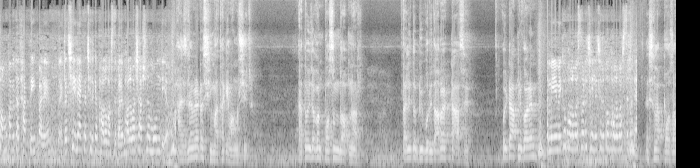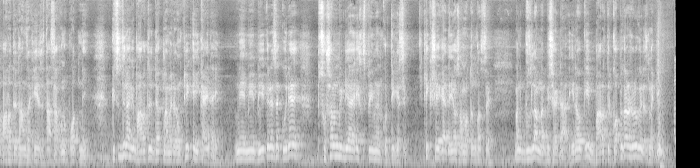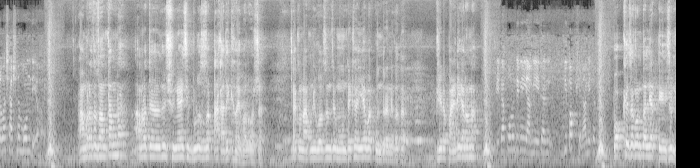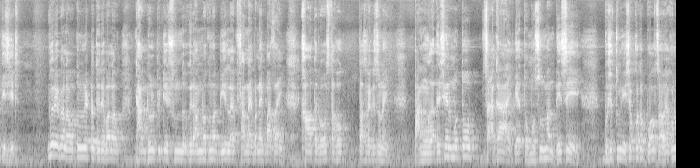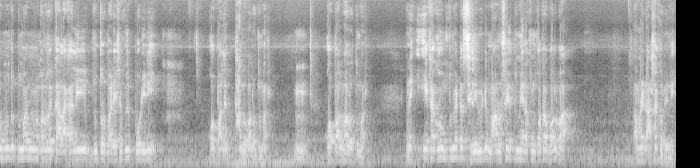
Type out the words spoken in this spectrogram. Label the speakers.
Speaker 1: সমকামিতা থাকতেই পারে। একটা ছেলে একটা ছেলেকে ভালোবাসতে পারে। ভালোবাসা আসলে মন দিয়ে। হয়
Speaker 2: হাজলামের একটা সীমা থাকে মানুষের। এতই যখন পছন্দ আপনার তাহলে তো বিপরীত আরও একটা আছে। ওইটা আপনি করেন।
Speaker 1: মেয়ে মেয়েকেও ভালোবাসতে পারে ছেলে ছেলেকেও ভালোবাসতে পারে।
Speaker 2: এসলা পচা ভারতে গাঞ্জা খেয়েছে তাছাড়া কোনো পথ নেই। কিছুদিন আগে ভারতে দেখলাম এরকম ঠিক এই কায়দায়। মেয়ে মেয়ে বিয়ে করেছে করে সোশ্যাল মিডিয়া এক্সপেরিমেন্ট করতে গেছে। ঠিক সেই কায়দায় এও সমর্থন করছে। মানে বুঝলাম না বিষয়টা। এরাও কি ভারতের কপি করা শুরু করেছে নাকি?
Speaker 1: ভালোবাসা আসলে মন দিয়ে হয়।
Speaker 2: আমরা তো জানতাম না। আমরা তো এতদিন শুনে আছি বুড়ো চাচার টাকা দেখে হয় ভালোবাসা। এখন আপনি বলছেন যে মন থেকে হয় আবার কোন ধরনের কথা? সেটা পাল্টে গেল না।
Speaker 1: এটা কোনোদিনই আমি এটার বিপক্ষে না আমি এটা
Speaker 2: পক্ষে যখন তাহলে আর টেনশন কিসির? ধরে ফেলাও তুমি একটা ধরে ফেলাও ঢাক ঢোল পিটিয়ে সুন্দর করে আমরা তোমার বিয়ে লাইফ সানাই বানাই বাজাই খাওয়াতের ব্যবস্থা হোক তাছাড়া কিছু নাই। বাংলাদেশের মতো জায়গায় এত মুসলমান দেশে বসে তুমি এসব কথা বলছাও এখনও পর্যন্ত তোমার মনে করো যে গালাগালি জুতোর বাড়ি এসব কিছু পড়িনি। কপালে ভালো ভালো তোমার, হুম, কপাল ভালো তোমার। মানে এরকম তুমি একটা সেলিব্রিটি মানুষে তুমি এরকম কথা বলবা, আমরা এটা আশা করিনি।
